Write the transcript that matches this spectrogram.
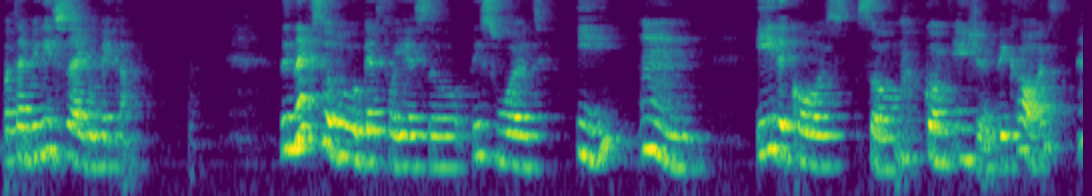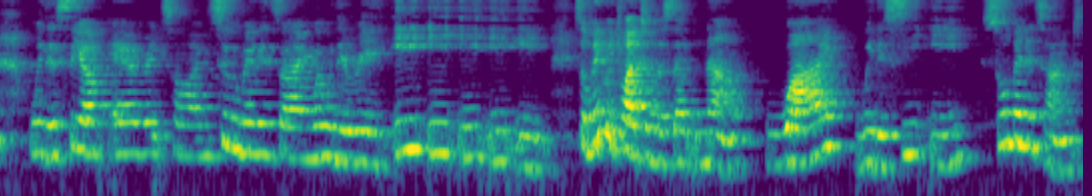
but I believe so I go make am. The next word we will get for here, so this word E, mm, E cause some confusion because we dey see am every time, too many times when we read E, E, E, E, E. So make we try to understand now why we dey see E so many times.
